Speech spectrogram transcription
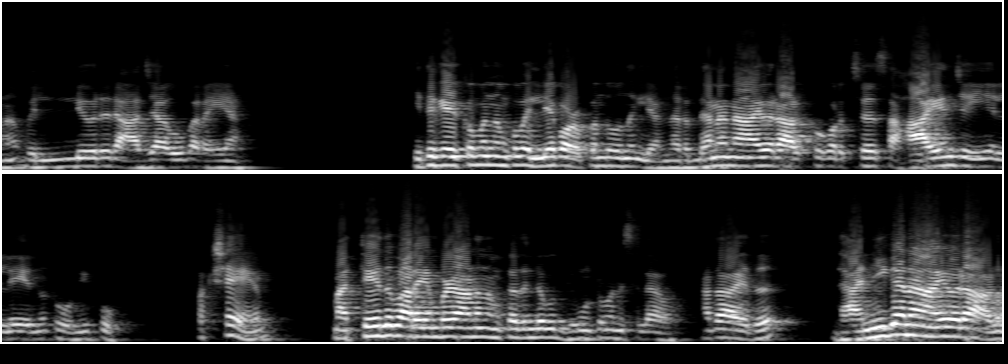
എന്ന് വലിയൊരു രാജാവ് പറയാണ്. ഇത് കേൾക്കുമ്പോൾ നമുക്ക് വലിയ കുഴപ്പം തോന്നില്ല. നിർധനനായ ഒരാൾക്ക് കുറച്ച് സഹായം ചെയ്യല്ലേ എന്ന് തോന്നിപ്പോവും. പക്ഷേ മറ്റേത് പറയുമ്പോഴാണ് നമുക്ക് അതിന്റെ ബുദ്ധിമുട്ട് മനസ്സിലാവുക. അതായത് ധനികനായ ഒരാൾ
